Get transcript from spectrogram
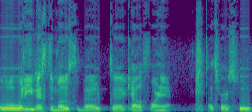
Well, what do you miss the most about uh, California as far as food?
